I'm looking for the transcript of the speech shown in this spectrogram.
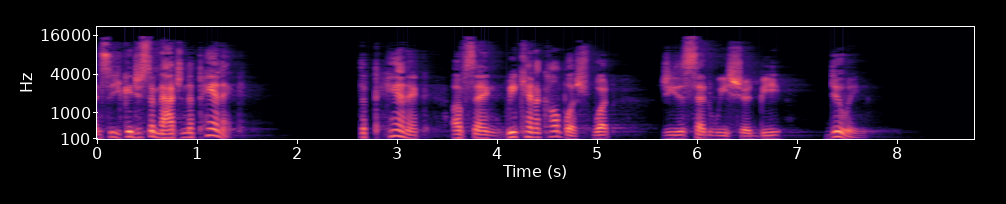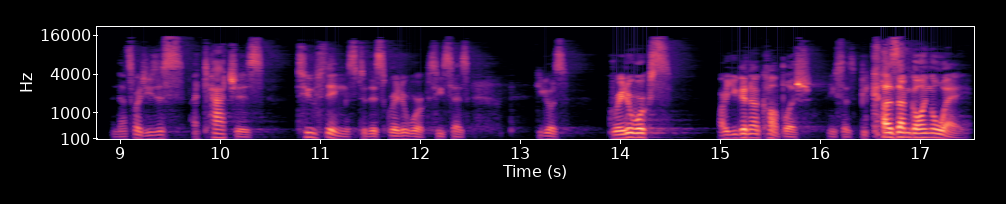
And so you can just imagine the panic. The panic of saying, we can't accomplish what Jesus said we should be doing. And that's why Jesus attaches two things to this greater works. He says, He goes, Greater works are you going to accomplish? he says, Because I'm going away,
